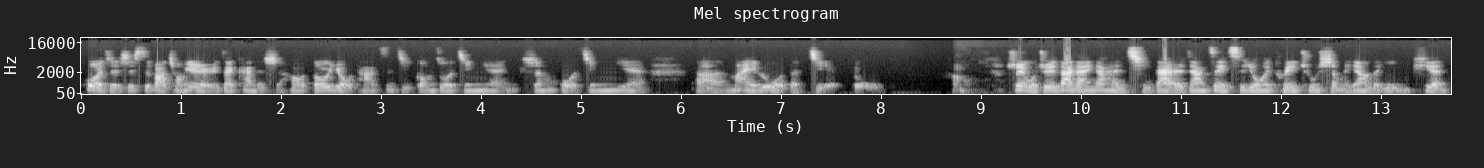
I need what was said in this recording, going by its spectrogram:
或者是司法从业人员在看的时候，都有他自己工作经验、生活经验，呃，脉络的解读。好，所以我觉得大家应该很期待，人家这一次又会推出什么样的影片。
